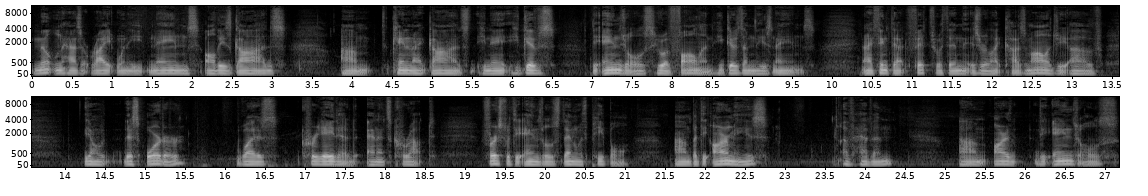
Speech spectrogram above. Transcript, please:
Milton has it right when he names all these gods, um, Canaanite gods. He na- he gives the angels who have fallen. He gives them these names, and I think that fits within the Israelite cosmology of, you know, this order was created and it's corrupt. First with the angels, then with people, um, but the armies of heaven um, are the angels,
